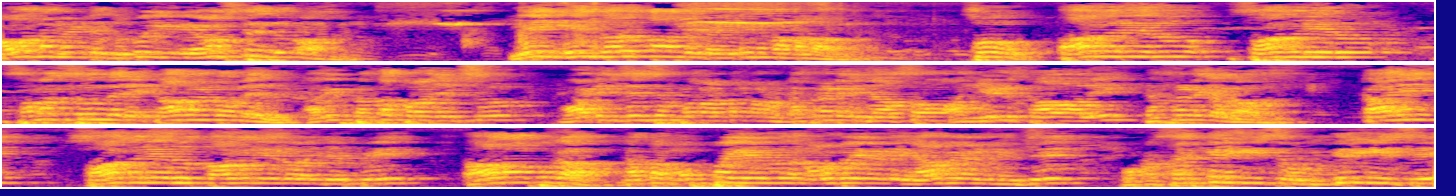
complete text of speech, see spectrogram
గవర్నమెంట్ ఎందుకు ఈ వ్యవస్థ ఎందుకు అసలు? ఏం ఏం జరుగుతోంది ఇక్కడ ఎన్ని మండలాలు సో తాగునీరు సాగునీరు సమస్య ఉందని కాదంటం లేదు. అవి పెద్ద ప్రాజెక్ట్స్ వాటికి చేసే పోరాటం మనం డెఫినెట్గా చేస్తాం. ఆ నీళ్ళు కావాలి డెఫినెట్గా కావాలి. కానీ సాగునీరు తాగునీరు అని చెప్పి దాదాపుగా గత ముప్పై ఏళ్ళు నలభై ఏళ్ళు యాభై ఏళ్ళ నుంచి ఒక సర్కిల్ గీసి ఒక గిరి గీసి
